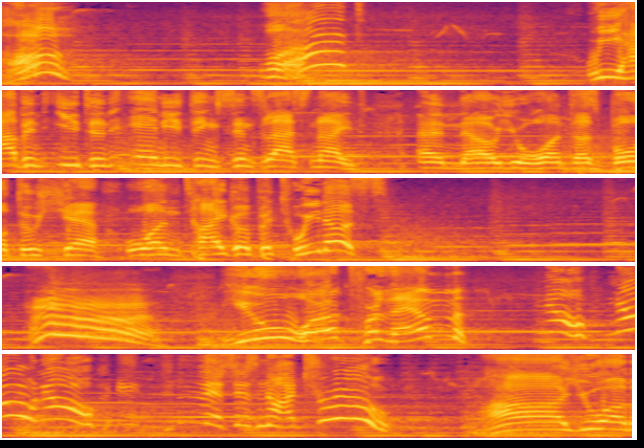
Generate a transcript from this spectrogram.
Huh? What? We haven't eaten anything since last night, and now you want us both to share one tiger between us? You work for them? No, no, no! This is not true! Ah, you are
